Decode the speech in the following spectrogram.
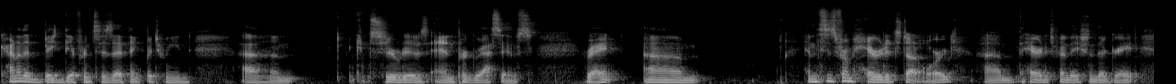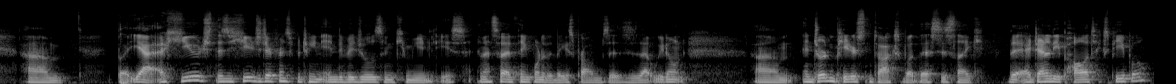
kind of the big differences I think between um, conservatives and progressives, right? Um, and this is from heritage.org, um, the Heritage Foundation. They're great. Um, but yeah, a huge there's a huge difference between individuals and communities, and that's what I think one of the biggest problems is is that we don't. Um, and Jordan Peterson talks about this is like the identity politics people,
